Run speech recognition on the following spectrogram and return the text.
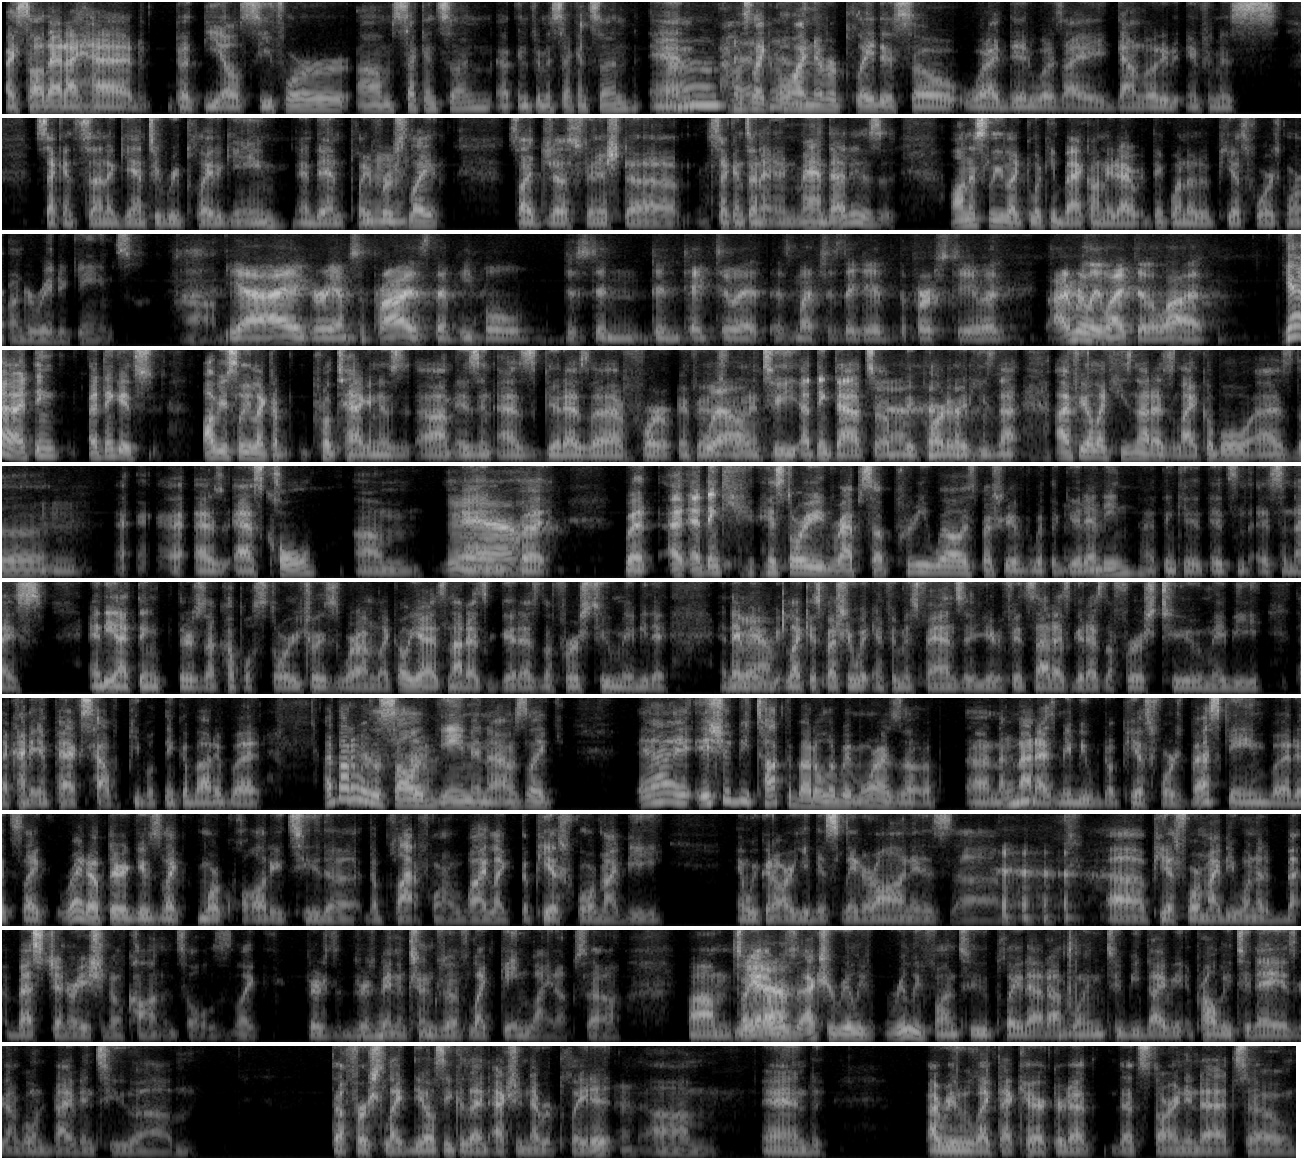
I saw that I had the DLC for um, Second Son, uh, Infamous Second Son, and okay, I was like, yeah. oh, I never played this. So what I did was I downloaded Infamous Second Son again to replay the game and then play mm-hmm. First Light. So I just finished uh Second Son, and man, that is honestly like looking back on it, I think one of the PS4's more underrated games. Um, yeah, I agree. I'm surprised that people just didn't didn't take to it as much as they did the first two. I, I really liked it a lot. Yeah, I think I think it's obviously like a protagonist um, isn't as good as uh, for Infamous well, One and Two. I think that's yeah. a big part of it. He's not. I feel like he's not as likable as the mm-hmm. as as Cole. Um, yeah, and, but but I, I, think his story wraps up pretty well, especially with a good mm-hmm. ending. I think it, it's it's a nice ending. I think there's a couple story choices where I'm like, oh yeah, it's not as good as the first two. Maybe that, and then yeah. maybe like especially with infamous fans, if it's not as good as the first two, maybe that kind of impacts how people think about it. But I thought yeah, it was a solid true. game, and I was like, yeah, it should be talked about a little bit more as a uh, not, mm-hmm. not, as maybe the PS4's best game, but it's like right up there. It gives like more quality to the the platform. Why like the PS4 might be and we could argue this later on is uh, uh, PS4 might be one of the be- best generation of consoles. Like there's there's mm-hmm. been in terms of like game lineup. So um, so yeah. yeah. it was actually really really fun to play that. I'm going to be diving probably today is I'm going to dive into um, the first light DLC because I'd actually never played it. Mm-hmm. Um, and I really like that character that that's starring in that. So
